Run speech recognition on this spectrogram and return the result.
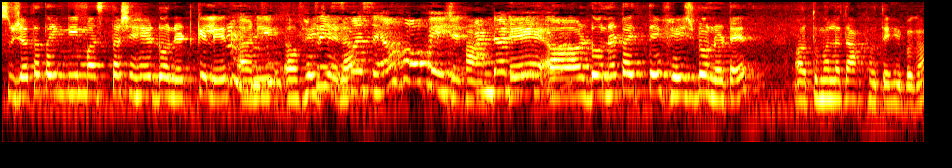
सुजाता ताईंनी मस्त असे हे डोनेट केलेत आणि व्हेज आहे ना? क्रिसमस आहे. हो व्हेज आहेत. हा, हे डोनट आहेत. ते व्हेज डोनट आहेत. अ, तुम्हाला दाखवते हे बघा.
